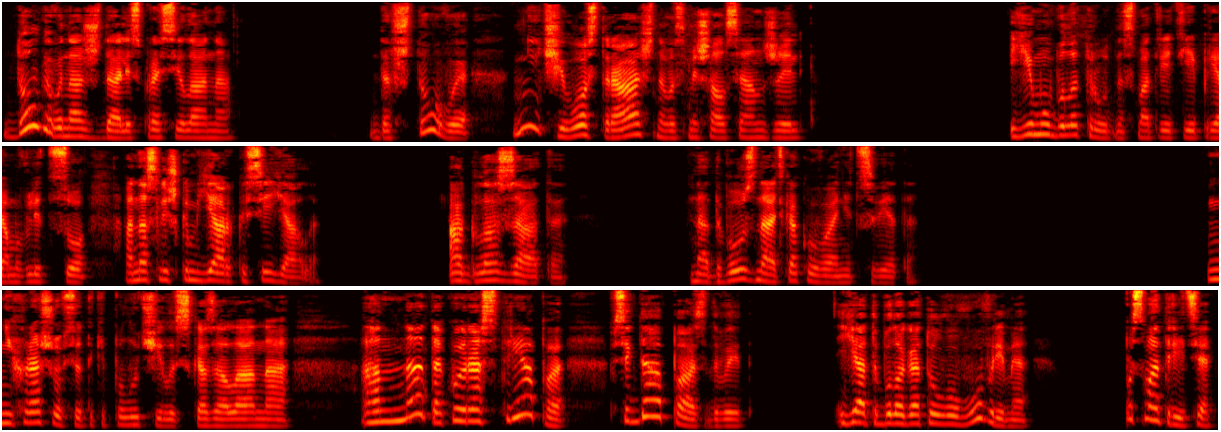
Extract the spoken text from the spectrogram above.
«Долго вы нас ждали?» — спросила она. «Да что вы! Ничего страшного!» — смешался Анжель. Ему было трудно смотреть ей прямо в лицо. Она слишком ярко сияла. А глаза-то... Надо бы узнать, какого они цвета. «Нехорошо все-таки получилось», — сказала она. Анна, такой растряпа, всегда опаздывает. Я-то была готова вовремя. Посмотрите,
